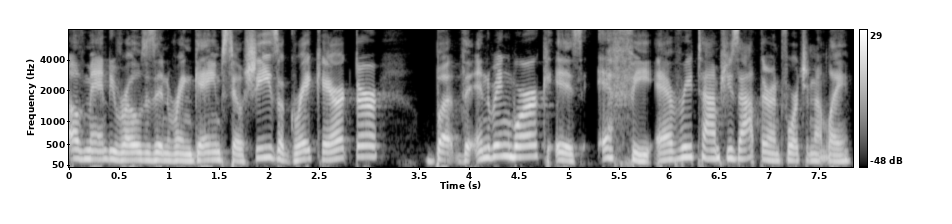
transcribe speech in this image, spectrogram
of Mandy Rose's in ring game still. She's a great character, but the in ring work is iffy every time she's out there, unfortunately.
